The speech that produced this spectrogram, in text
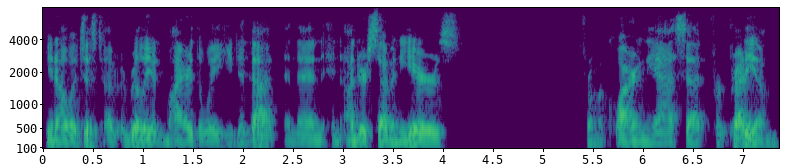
you know, it just, I really admired the way he did that. And then in under seven years, from acquiring the asset for Pretium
